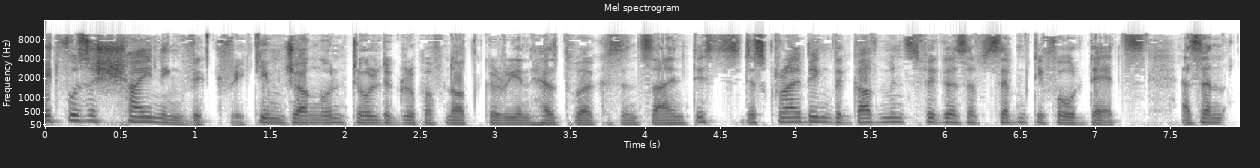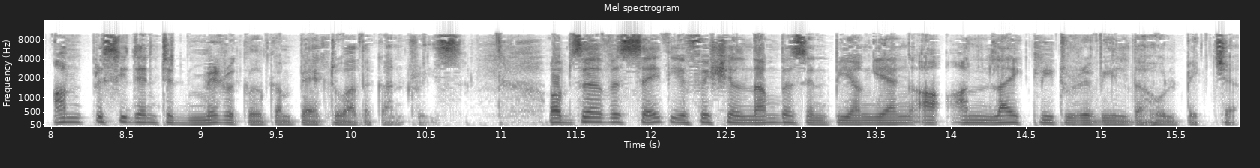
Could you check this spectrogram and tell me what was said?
It was a shining victory, Kim Jong un told a group of North Korean health workers and scientists, describing the government's figures of 74 deaths as an unprecedented miracle compared to other countries. Observers say the official numbers in Pyongyang are unlikely to reveal the whole picture.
